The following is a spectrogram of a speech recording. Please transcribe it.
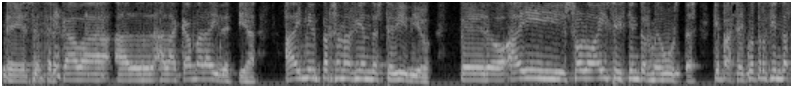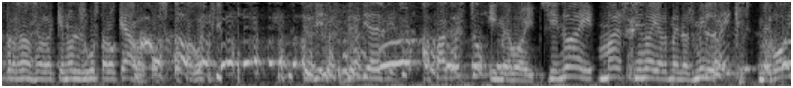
eh, se acercaba al- a la cámara y decía, hay mil personas viendo este vídeo, pero hay solo hay 600 me gustas. ¿Qué pasa? ¿Hay 400 personas a las que no les gusta lo que hago? Pues apago esto. Decía, decía, decía, apago esto y me voy. Si no hay más, si no hay al menos mil likes, me voy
